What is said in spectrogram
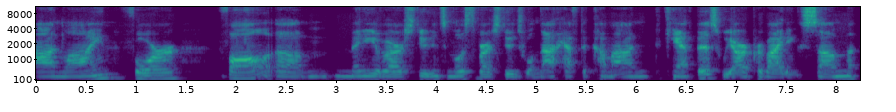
online for fall. Um, many of our students, most of our students, will not have to come on to campus. We are providing some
